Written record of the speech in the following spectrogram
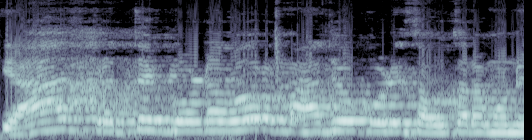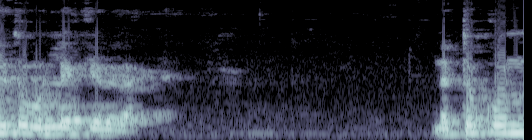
की आज प्रत्येक बोर्डावर महादेव कोळी चौतारा म्हणून इथं उल्लेख केलेला आहे. नाही तर कोण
